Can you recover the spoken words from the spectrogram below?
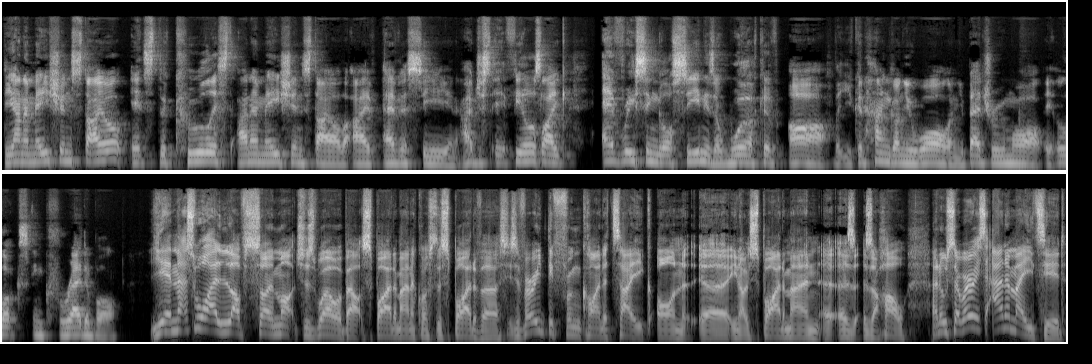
The animation style, it's the coolest animation style that I've ever seen. I just it feels like every single scene is a work of art that you can hang on your wall on your bedroom wall. It looks incredible. Yeah, and that's what I love so much as well about Spider-Man Across the Spider-Verse. It's a very different kind of take on, uh, you know, Spider-Man as, as a whole. And also where it's animated,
